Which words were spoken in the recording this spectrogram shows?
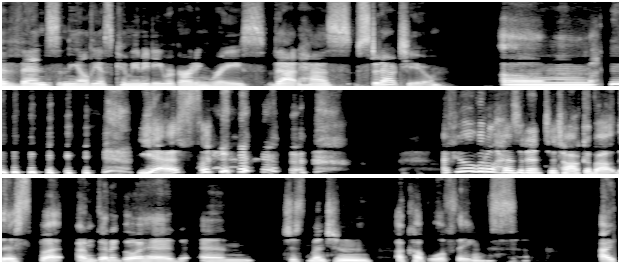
events in the LDS community regarding race that has stood out to you? Um yes. I feel a little hesitant to talk about this, but I'm going to go ahead and just mention a couple of things. I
